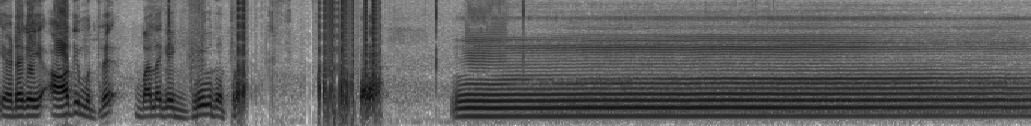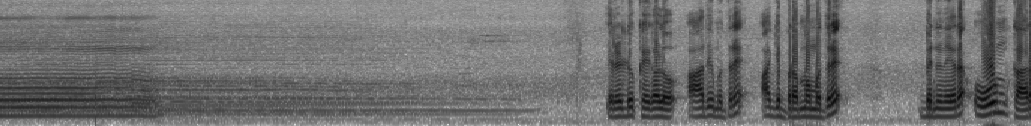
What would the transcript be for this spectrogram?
ಎಡಗೈ ಆದಿ ಮುದ್ರೆ ಬಲಗೈ ಗ್ರೀವದ ಹತ್ರ ಎರಡು ಕೈಗಳು ಆದಿ ಮುದ್ರೆ ಹಾಗೆ ಬ್ರಹ್ಮ ಮುದ್ರೆ ಬೆನ್ನೇರ ನೇರ ಓಂಕಾರ.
